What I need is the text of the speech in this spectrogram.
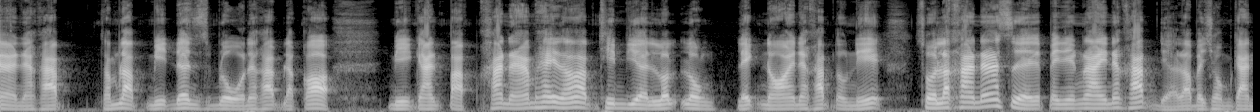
5นะครับสำหรับมิดเดิลสโบนะครับ แล้วก็ มีการปรับค่าน้ำให้สำหรับทีมเยือนลดลงเล็กน้อยนะครับ ตรงนี้ส่วนราคาหน้าเสือจะเป็นอย่างไรนะครับ เดี๋ยวเราไปชมกัน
